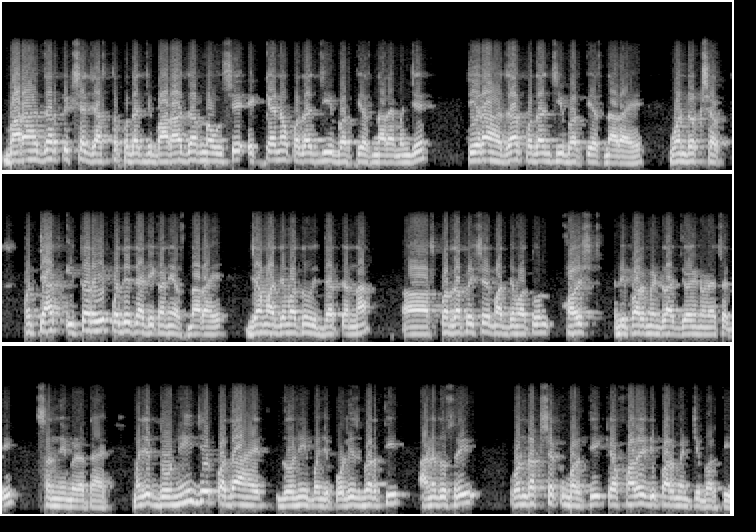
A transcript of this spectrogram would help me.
बारा हजारपेक्षा जास्त पदांची बारा हजार नऊशे एक्क्याण्णव पदांची ही भरती असणार आहे. म्हणजे तेरा हजार पदांची ही भरती असणार आहे. वनरक्षक पण त्यात इतरही पदे त्या ठिकाणी असणार आहे ज्या माध्यमातून विद्यार्थ्यांना स्पर्धा परीक्षे माध्यमातून फॉरेस्ट डिपार्टमेंटला जॉईन होण्यासाठी संधी मिळत आहे. म्हणजे दोन्ही जे पदं आहेत दोन्ही म्हणजे पोलीस भरती आणि दुसरी वनरक्षक भरती किंवा फॉरेस्ट डिपार्टमेंटची भरती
